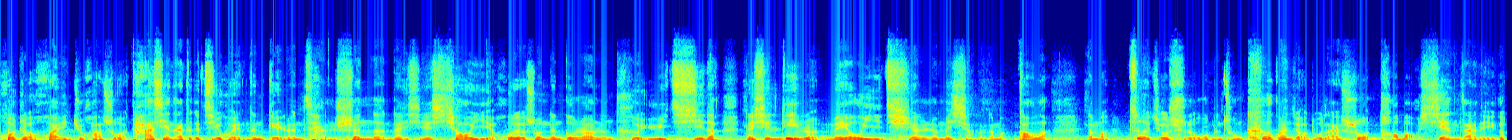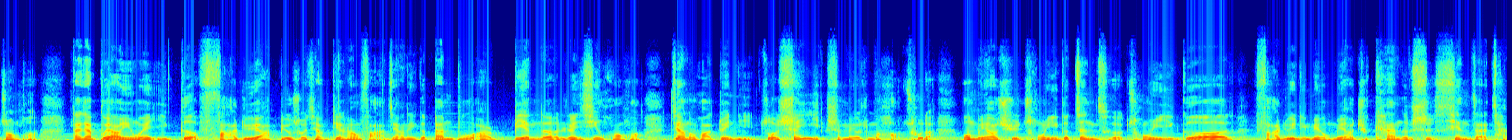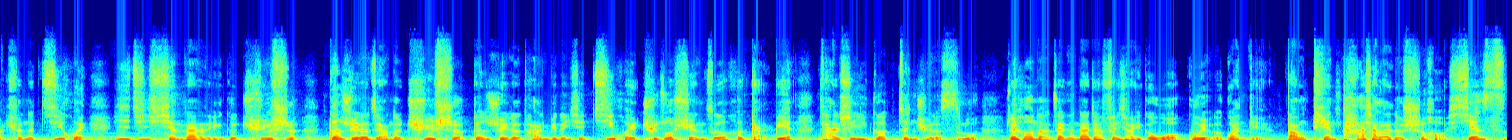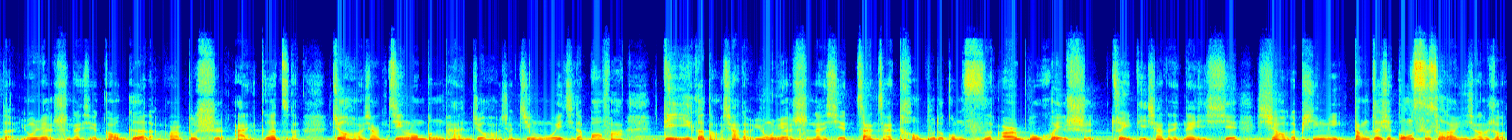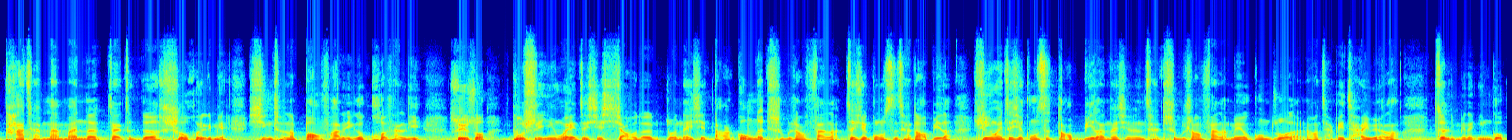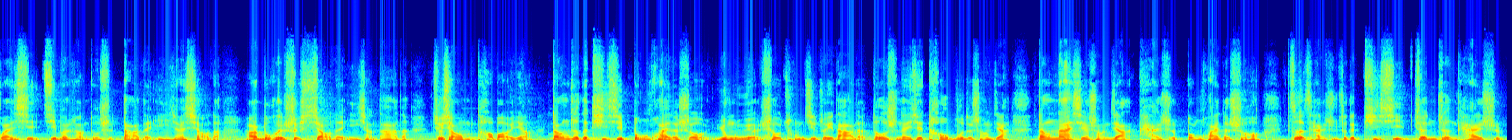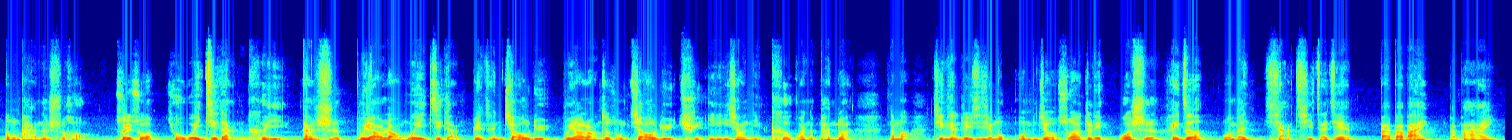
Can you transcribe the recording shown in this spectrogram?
或者换一句话说，他现在这个机会能给人产生的那些效益，或者说能够让人可预期的那些利润，没有以前人们想的那么高了。那么这就是我们从客观角度来说，淘宝现在的一个状况。大家不要因为一个法律啊，比如说像电商法这样的一个颁布而变得人心惶惶，这样的话对你做生意是没有什么好处的。我们要去从一个政策，从一个法律里面，我们要去看的是现在。产生的机会以及现在的一个趋势，跟随着这样的趋势，跟随着它里面的一些机会去做选择和改变，才是一个正确的思路。最后呢，再跟大家分享一个我固有的观点。当天塌下来的时候，先死的永远是那些高个的，而不是矮个子的。就好像金融崩盘，就好像金融危机的爆发，第一个倒下的永远是那些站在头部的公司，而不会是最底下的那一些小的平民。当这些公司受到影响的时候，它才慢慢的在这个社会里面形成了爆发的一个扩散力。所以说，不是因为这些小的说那些打工的吃不上饭了，这些公司才倒闭了，是因为这些公司倒闭了，那些人才吃不上饭了，没有工作了，然后才被裁员了。这里面的因果关系基本上都是大的影响小的，而不会是小的影响大的。就像我们淘宝一样，当这个体系崩坏的时候，永远受冲击最大的都是那些头部的商家。当那些商家开始崩坏的时候，这才是这个体系真真正开始崩盘的时候。所以说有危机感可以，但是不要让危机感变成焦虑，不要让这种焦虑去影响你客观的判断。那么今天这一期节目我们就说到这里，我是黑泽，我们下期再见，拜拜拜拜拜。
